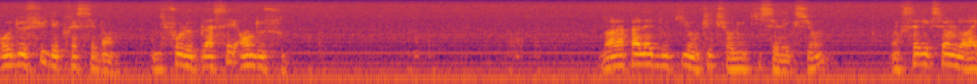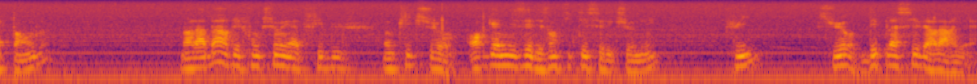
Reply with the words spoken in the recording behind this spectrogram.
au-dessus des précédents. Il faut le placer en dessous. Dans la palette d'outils, on clique sur l'outil sélection. On sélectionne le rectangle. Dans la barre des fonctions et attributs, on clique sur organiser les entités sélectionnées, puis sur déplacer vers l'arrière.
